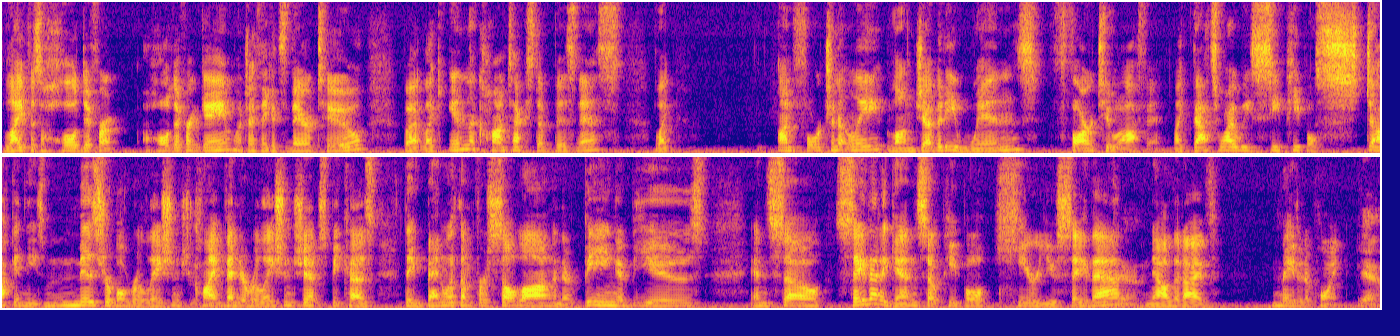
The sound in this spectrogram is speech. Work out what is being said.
life is a whole different a whole different game which i think it's there too but like in the context of business, like unfortunately, longevity wins far too often. Like that's why we see people stuck in these miserable relationship Mhm. client vendor relationships because they've been with them for so long and they're being abused. And so say that again so people hear you say that Yeah. now that I've made it a point. Yeah,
